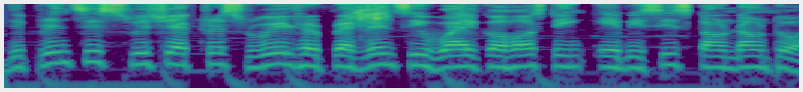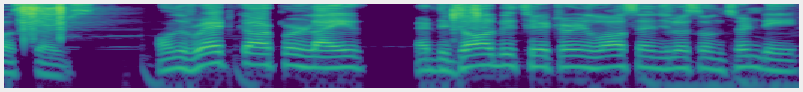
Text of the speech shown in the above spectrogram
The Princess Switch actress revealed her pregnancy while co-hosting ABC's Countdown to Oscars. On the red carpet live at the Dolby Theatre in Los Angeles on Sunday,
